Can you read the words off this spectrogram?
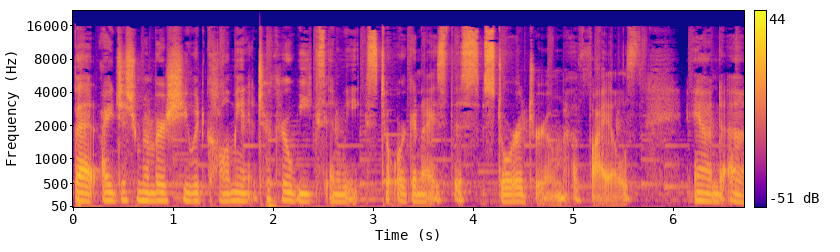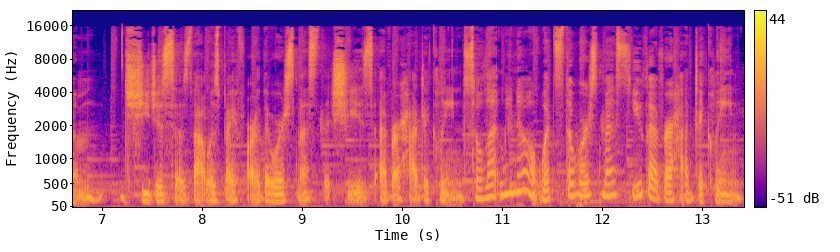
But I just remember she would call me, and it took her weeks and weeks to organize this storage room of files. And um, she just says that was by far the worst mess that she's ever had to clean. So let me know what's the worst mess you've ever had to clean?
